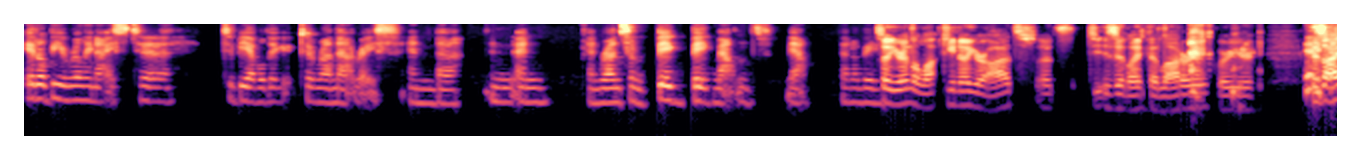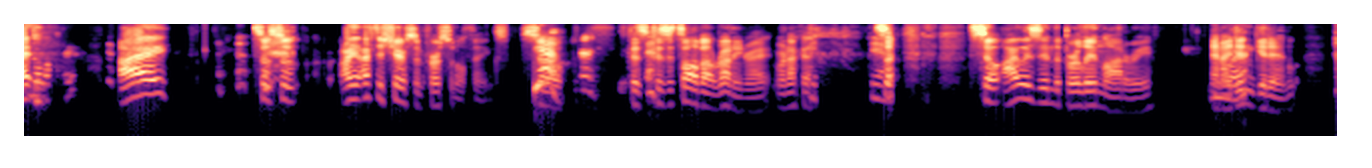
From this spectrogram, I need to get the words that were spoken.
it'll be really nice to to be able to to run that race and uh, and and and run some big big mountains. Yeah, that'll be. So you're in the lot. Do you know your odds? It's, is it like a lottery where you're? 'cause I- I so so I have to share some personal things. So yeah, sure. because because it's all about running, right? We're not gonna. Yeah. So, so I was in the Berlin lottery and I didn't get in.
